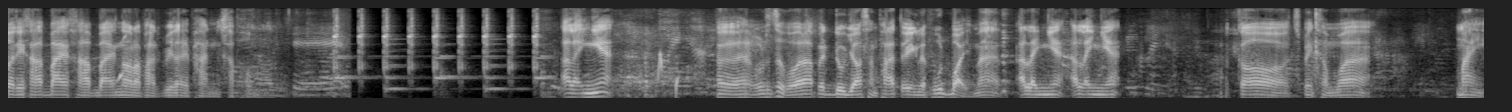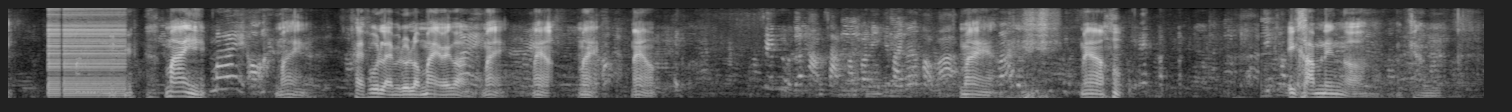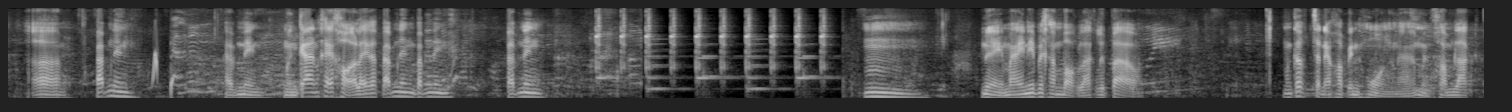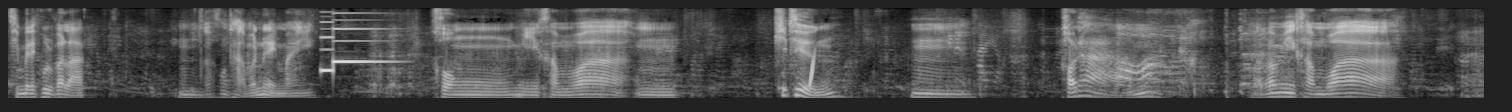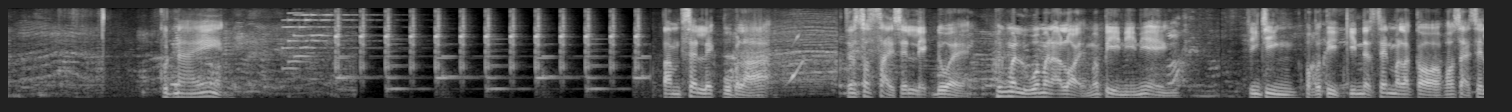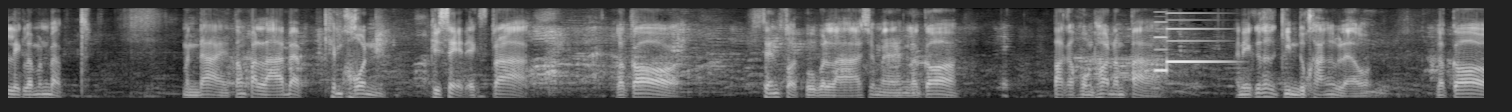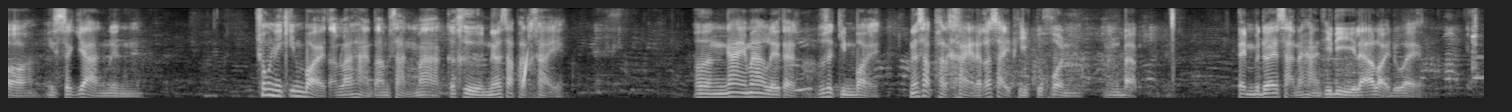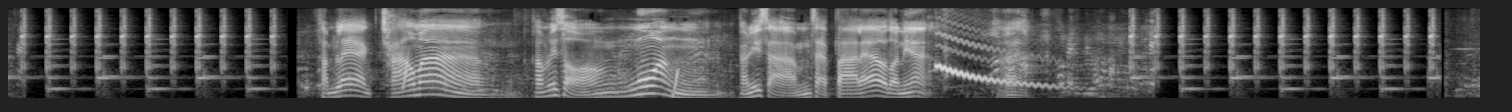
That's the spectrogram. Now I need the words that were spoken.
สวัสดีครับ บายครับ บาย นรพัฒน์วิไลพันธ์ครับผมโอเคอะไรเงี้ย เออ รู้สึกว่าไปดูย้อนสัมภาษณ์ตัวเองแล้วพูดบ่อยมาก อะไรเงี้ย อะไรเงี้ยแล้วก็จะเป็นคำว่า ไม่ ไม่ ไม่อ๋อไม่ ใครพูดอะไรไม่รู้เราไม่ไว้ก่อน ไม่ ไม่เอาไม่ไม่เอาเช่นหนูจะถามสามคำตอนนี้พี่ไบค์ก็จะตอบว่า ไม่อะไม่เอา อีกคำหนึ่งเหรออีกคำ เออแป๊บหนึ่งแป๊บนึงแป๊บหนึ่งเหมือนกันใครขออะไรก็แป๊บหนึ่งแป๊บหนึ่งแป๊บหนึ่งอืม เหนื่อยไหมนี่เป็นคำบอกรักหรือเปล่า มันก็แสดงความเป็นห่วงนะ เหมือนความรักที่ไม่ได้พูดว่ารัก อืม ก็คงถามว่าเหนื่อยไหม คงมีคำว่า อืม คิดถึง อืมเขาถาม แล้วก็มีคำว่า good night ตำเส้นเล็กปูปลาร้าจะใส่เส้นเล็กด้วย เพิ่งมารู้ว่ามันอร่อยเมื่อปีนี้นี่เอง จริง ๆ ปกติกินแต่เส้นมะละกอพอใส่เส้นเล็กแล้วมันแบบ มันได้ต้องปลาร้าแบบเข้มข้นพิเศษเอ็กซ์ตร้าแล้วก็เส้นสดปูปลาร้าใช่ไหมแล้วก็ปลากระพงทอดน้ำปลาอันนี้ก็คือกินทุกครั้งอยู่แล้ว แล้วก็อีกสักอย่างหนึ่ง ช่วงนี้กินบ่อยตามร้านอาหารตามสั่งมาก ก็คือเนื้อสับผัดไข่เออง่ายมากเลยแต่รู้สึกกินบ่อย เนื้อสับผัดไข่แล้วก็ใส่พริกทุกคนมันแบบเต็มไปด้วยสารอาหารที่ดีและอร่อยด้วยคำแรกเช้ามากคำที่สองง่วงคำที่สามแสบตาแล้วตอนเนี้ย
